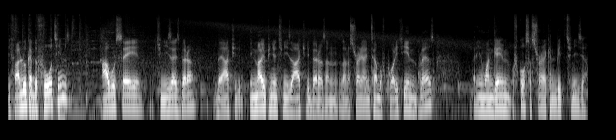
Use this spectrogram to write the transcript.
if I look at the four teams, I would say Tunisia is better. They actually, in my opinion, Tunisia are actually better than, than Australia in terms of quality in the players. But in one game, of course, Australia can beat Tunisia,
